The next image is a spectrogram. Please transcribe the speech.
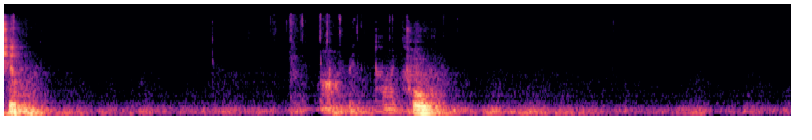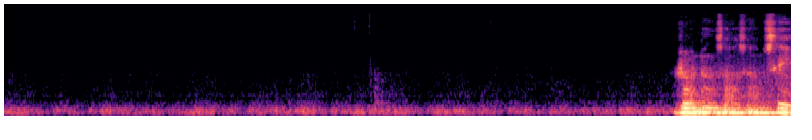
ชึบอ๋อเป็นทำไมถูกรูทหนึ่งสองสามสี่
